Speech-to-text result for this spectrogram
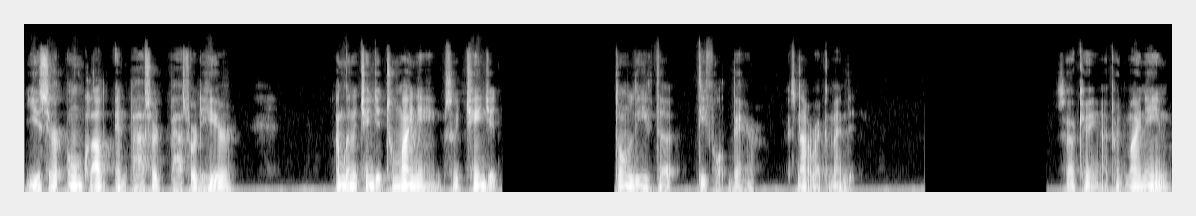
user ownCloud and password password here, I'm going to change it to my name. So change it. Don't leave the default there. It's not recommended. So okay, I put my name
